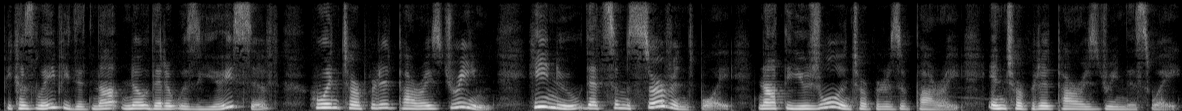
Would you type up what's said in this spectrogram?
because Levi did not know that it was Yosef who interpreted Paro's dream. He knew that some servant boy, not the usual interpreters of Paro, interpreted Paro's dream this way.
